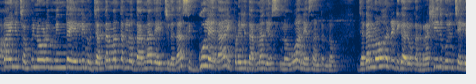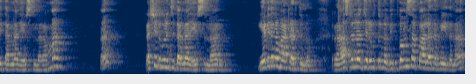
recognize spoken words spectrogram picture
అబ్బాయిని చంపినోడు మీద వెళ్ళి నువ్వు జంతర్ మంతర్లో ధర్నా చేయొచ్చు కదా సిగ్గు లేదా? ఇప్పుడు వెళ్ళి ధర్నా చేస్తున్నావు అనేసి అంటున్నావు. జగన్మోహన్ రెడ్డి గారు ఒక రషీద్ గురించి వెళ్ళి ధర్నా చేస్తున్నారమ్మా. రషీద్ గురించి ధర్నా చేస్తున్నారు. ఏ విధంగా మాట్లాడుతున్నావు? రాష్ట్రంలో జరుగుతున్న విధ్వంస పాలన మీదన?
